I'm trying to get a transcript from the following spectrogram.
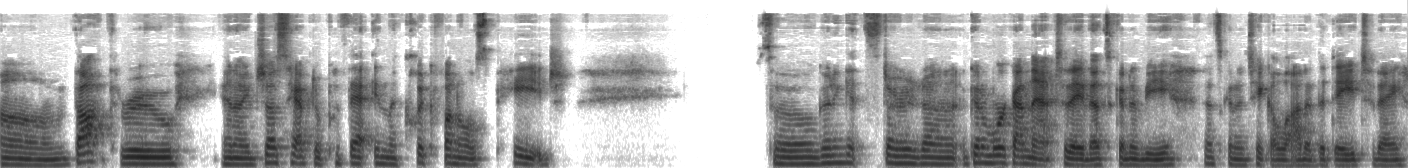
um, thought through, and I just have to put that in the ClickFunnels page. So I'm gonna get started on, I'm gonna work on that today. That's gonna be, that's gonna take a lot of the day today.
